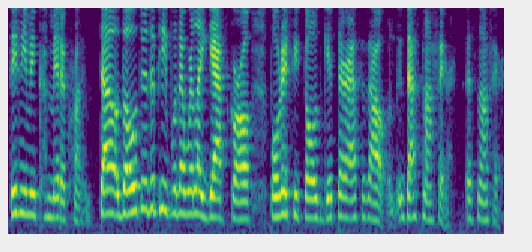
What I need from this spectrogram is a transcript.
they didn't even commit a crime. Th- those are the people that were like, yes, girl, pobrecitos, get their asses out. That's not fair. That's not fair.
